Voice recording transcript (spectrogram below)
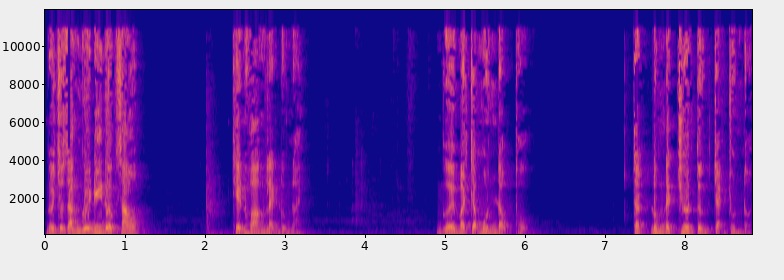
Người cho rằng người đi được sao? Thiện hoàng lạnh lùng nói, Người mà chẳng muốn động thổ Thật đúng là chưa từng chạy trốn rồi.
